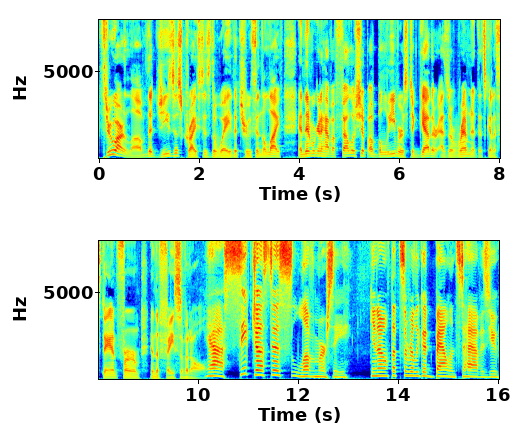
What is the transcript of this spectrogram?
through our love that Jesus Christ is the way, the truth, and the life. And then we're going to have a fellowship of believers together as a remnant that's going to stand firm in the face of it all. Yeah, seek justice, love mercy. You know, that's a really good balance to have as you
